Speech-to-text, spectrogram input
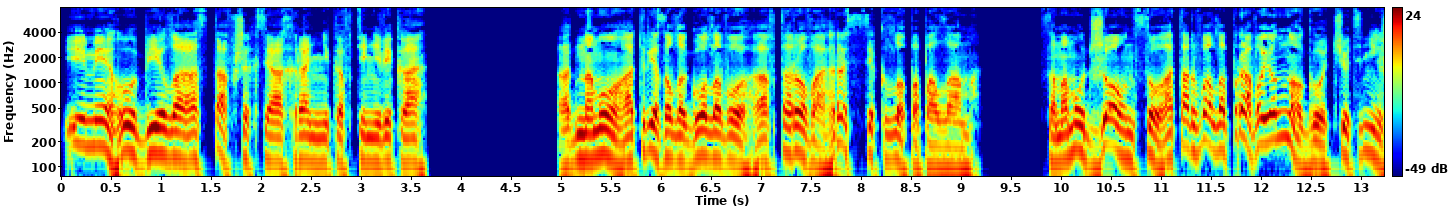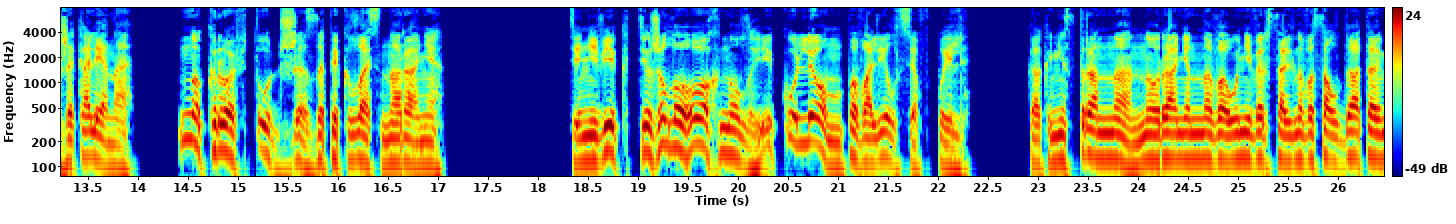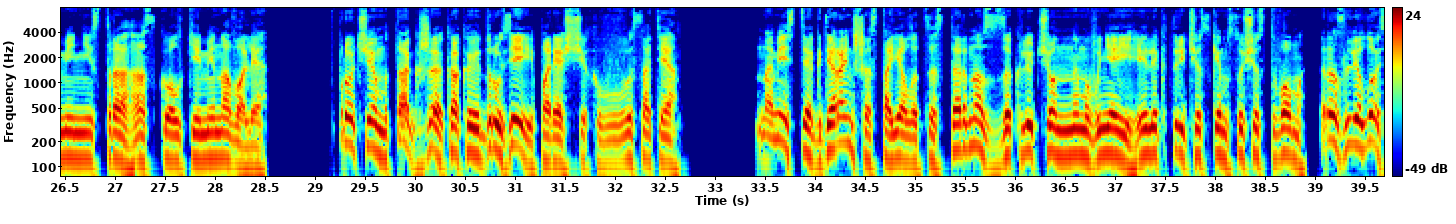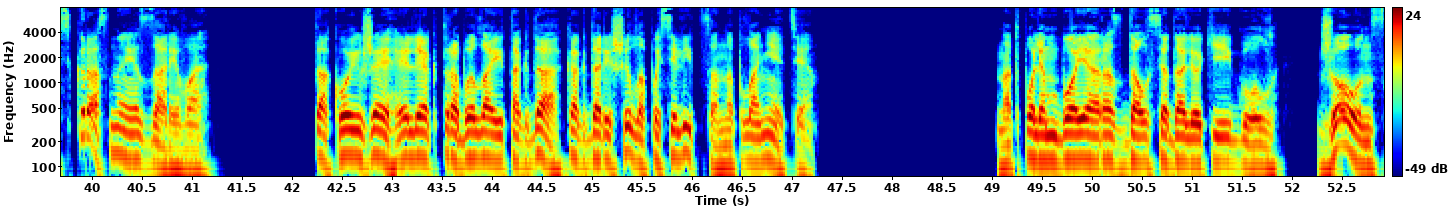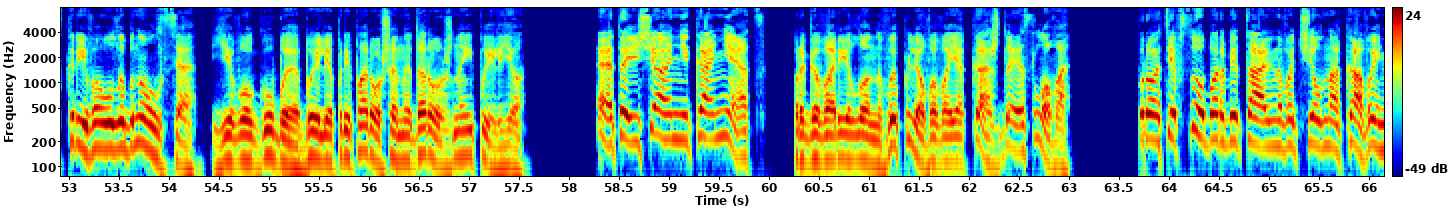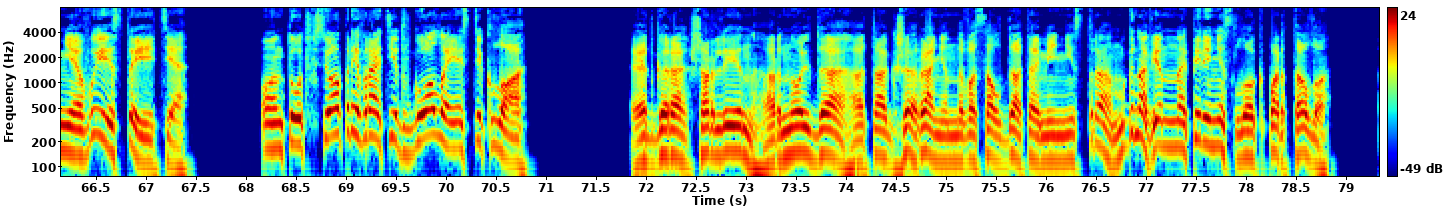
Ими убило оставшихся охранников теневика. Одному отрезало голову, а второго рассекло пополам. Самому Джонсу оторвало правую ногу чуть ниже колена, но кровь тут же запеклась на ране. Теневик тяжело охнул и кулем повалился в пыль. Как ни странно, но раненного универсального солдата министра осколки миновали. Впрочем, так же, как и друзей, парящих в высоте. На месте, где раньше стояла цистерна с заключенным в ней электрическим существом, разлилось красное зарево. Такой же электро была и тогда, когда решила поселиться на планете. Над полем боя раздался далекий гул. Джоунс криво улыбнулся, его губы были припорошены дорожной пылью. «Это еще не конец!» — проговорил он, выплевывая каждое слово. «Против суборбитального челнока вы не выстоите! Он тут все превратит в голое стекло!» Эдгара, Шарлин, Арнольда, а также раненного солдата-министра мгновенно перенесло к порталу.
